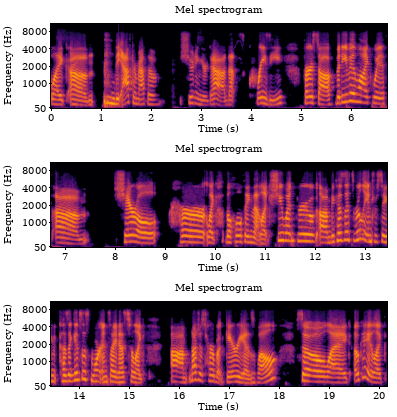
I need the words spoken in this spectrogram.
like um, the aftermath of shooting your dad. That's crazy. First off, but even like with um Sheryl her like the whole thing that like she went through um because it's really interesting because it gives us more insight as to like um not just her but Gary as well. So like okay like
